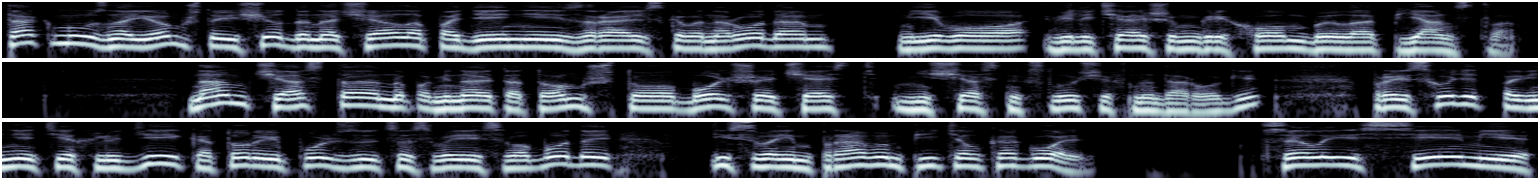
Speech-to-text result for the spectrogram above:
Так мы узнаем, что еще до начала падения израильского народа его величайшим грехом было пьянство. Нам часто напоминают о том, что большая часть несчастных случаев на дороге происходит по вине тех людей, которые пользуются своей свободой и своим правом пить алкоголь. Целые семьи,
